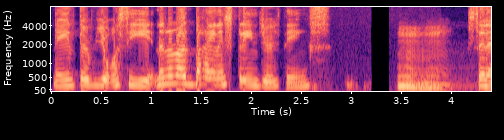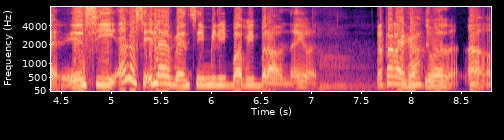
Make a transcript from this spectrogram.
na-interview ko si, nanonood ba kayo ng Stranger Things? Mm, mm. Sa, yun si, ano, si Eleven, si Millie Bobby Brown, ayun. Na talaga? Di ba? Ah,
